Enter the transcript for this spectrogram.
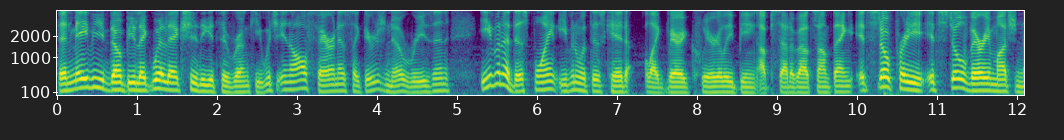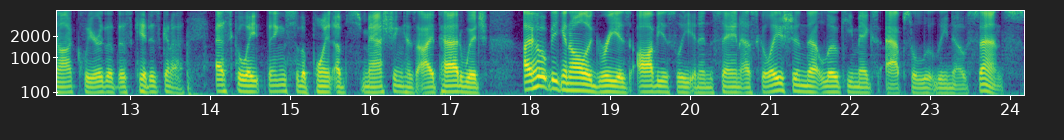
then maybe don't be like, well, actually, it's a ronkey. Which, in all fairness, like, there's no reason. Even at this point, even with this kid, like, very clearly being upset about something, it's still pretty, it's still very much not clear that this kid is to escalate things to the point of smashing his iPad, which I hope we can all agree is obviously an insane escalation that Loki makes absolutely no sense.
